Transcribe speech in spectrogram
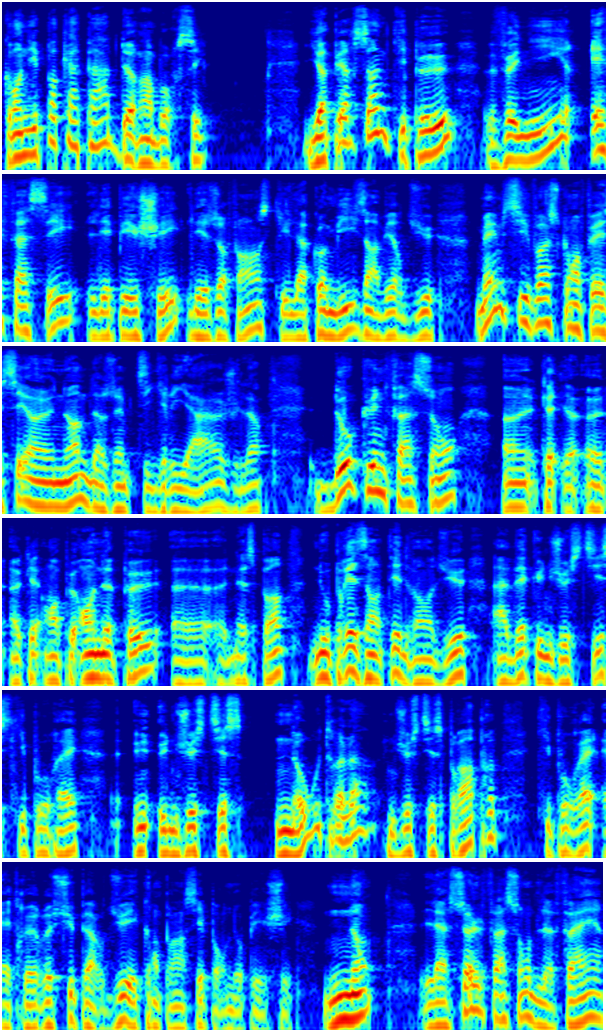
qu'on n'est pas capable de rembourser. Il y a personne qui peut venir effacer les péchés, les offenses qu'il a commises envers Dieu. Même s'il va se confesser à un homme dans un petit grillage, là, d'aucune façon, on, ne peut, euh, n'est-ce pas, nous présenter devant Dieu avec une justice qui pourrait, une justice nôtre, là, une justice propre, qui pourrait être reçue par Dieu et compensée pour nos péchés. Non, la seule façon de le faire,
